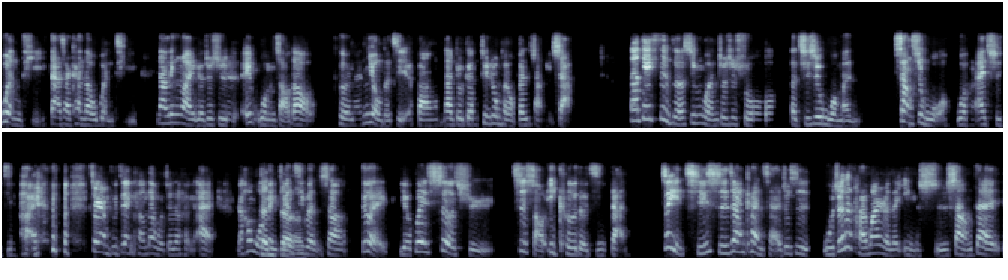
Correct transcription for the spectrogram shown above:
问题，大家看到问题；那另外一个就是，哎，我们找到可能有的解方，那就跟听众朋友分享一下。那第四则新闻就是说，呃，其实我们像是我，我很爱吃鸡排，虽然不健康，但我真的很爱。然后我每天基本上对也会摄取至少一颗的鸡蛋。所以其实这样看起来，就是我觉得台湾人的饮食上，在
